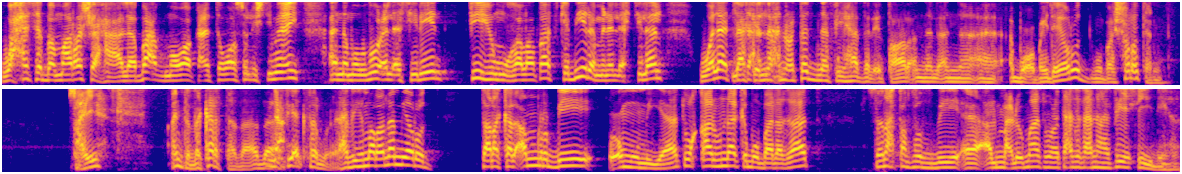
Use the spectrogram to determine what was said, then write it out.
وحسب ما رشح على بعض مواقع التواصل الاجتماعي أن موضوع الأسيرين فيه مغالطات كبيرة من الاحتلال ولا تتعلق لكن نحن اعتدنا في هذا الإطار أن أن أبو عبيدة يرد مباشرة صحيح؟ أنت ذكرت هذا نعم. في أكثر هذه المرة لم يرد ترك الأمر بعموميات وقال هناك مبالغات سنحتفظ بالمعلومات ونتحدث عنها في حينها.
